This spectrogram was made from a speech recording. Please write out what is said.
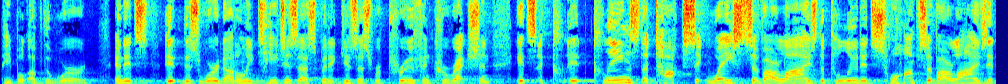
people of the Word. And it's it, this Word not only teaches us, but it gives us reproof and correction. It's a, it cleans the toxic wastes of our lives, the polluted swamps of our lives. It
